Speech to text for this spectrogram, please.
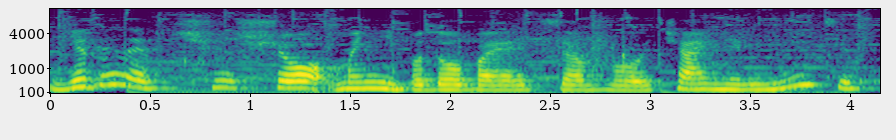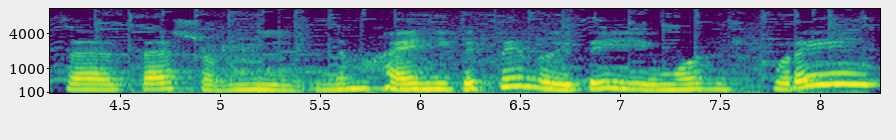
Єдине, що- що мені подобається в чайній лінійці, це те, що в ній немає нікотину, і ти її можеш курити,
